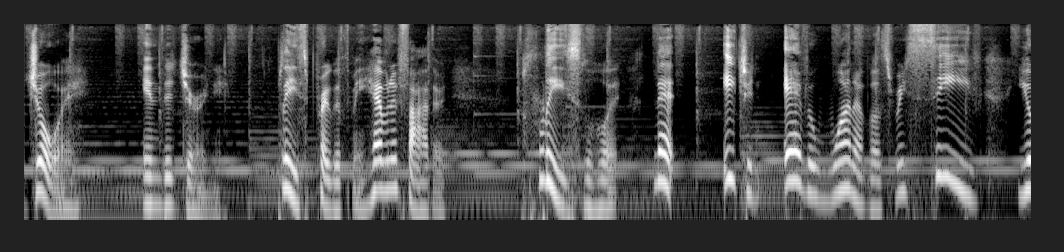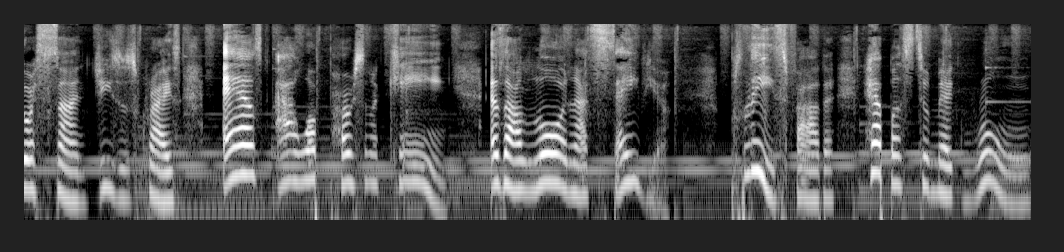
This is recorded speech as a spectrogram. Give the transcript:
joy in the journey. Please pray with me. Heavenly Father, please, Lord, let each and every one of us receive your Son, Jesus Christ, as our personal King, as our Lord and our Savior. Please, Father, help us to make room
